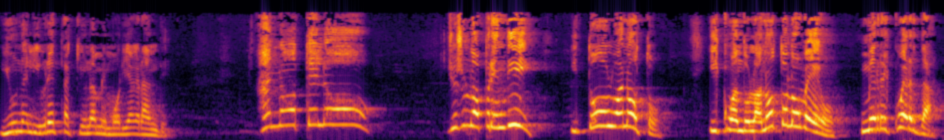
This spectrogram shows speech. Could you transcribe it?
y una libreta que una memoria grande. Anótelo. Yo eso lo aprendí y todo lo anoto. Y cuando lo anoto lo veo, me recuerda.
